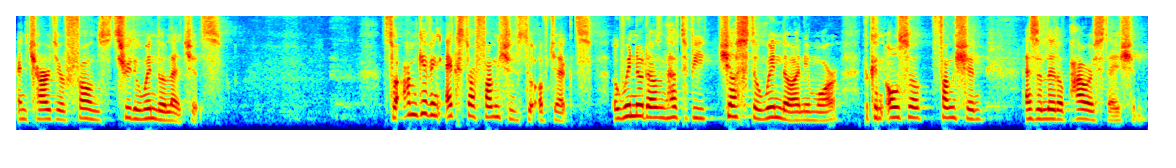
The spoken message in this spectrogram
and charge their phones through the window ledges. So I'm giving extra functions to objects. A window doesn't have to be just a window anymore, but can also function as a little power station.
